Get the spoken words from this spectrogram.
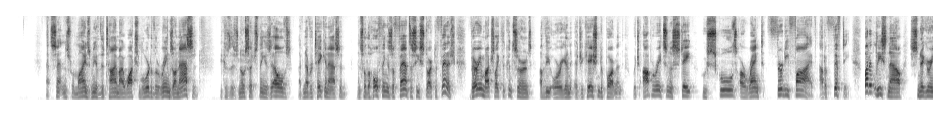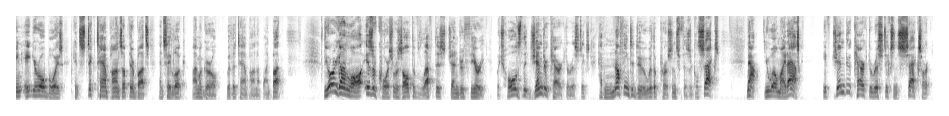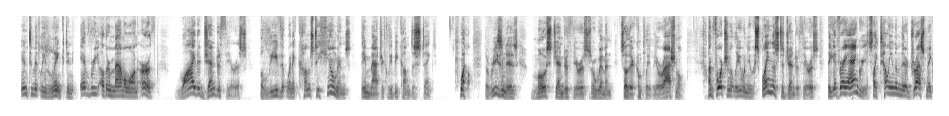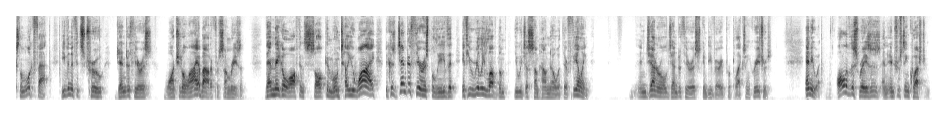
That sentence reminds me of the time I watched Lord of the Rings on acid because there's no such thing as elves. I've never taken acid. And so the whole thing is a fantasy start to finish, very much like the concerns of the Oregon Education Department, which operates in a state whose schools are ranked 35 out of 50. But at least now, sniggering eight year old boys can stick tampons up their butts and say, Look, I'm a girl with a tampon up my butt. The Oregon law is, of course, a result of leftist gender theory, which holds that gender characteristics have nothing to do with a person's physical sex. Now, you well might ask if gender characteristics and sex are intimately linked in every other mammal on Earth, why do gender theorists believe that when it comes to humans, they magically become distinct? Well, the reason is most gender theorists are women, so they're completely irrational. Unfortunately, when you explain this to gender theorists, they get very angry. It's like telling them their dress makes them look fat. Even if it's true, gender theorists want you to lie about it for some reason. Then they go off and sulk and won't tell you why, because gender theorists believe that if you really love them, you would just somehow know what they're feeling. In general, gender theorists can be very perplexing creatures. Anyway, all of this raises an interesting question.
